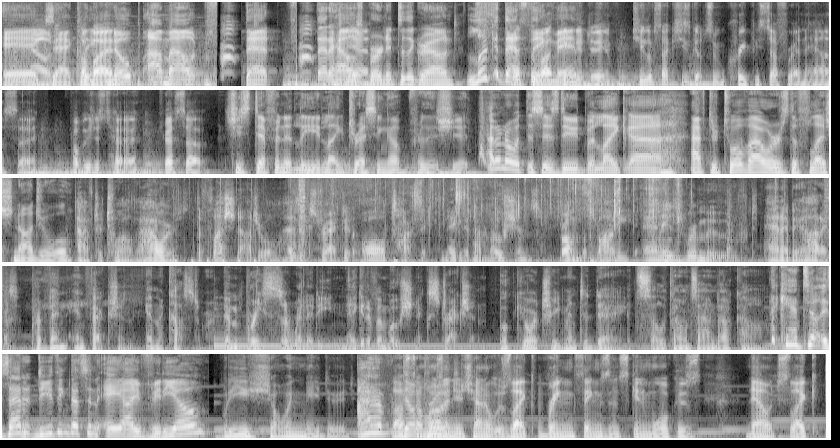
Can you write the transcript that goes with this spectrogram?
Exactly. Bye-bye. Nope, I'm out. F- that. F- that house. Yeah. Burn it to the ground. Look at that That's thing, the right man. thing to do. She looks like she's got some creepy stuff around the house, so probably just her dress up. She's definitely like dressing up for this shit. I don't know what this is, dude, but like uh after 12 hours the flesh nodule. After 12 hours, the flesh nodule has extracted all toxic negative emotions from the body and is removed. Antibiotics prevent infection in the customer. Embrace Serenity Negative Emotion Extraction. Book your treatment today at siliconesound.com. I can't tell. Is that do you think that's an AI video? What are you showing me, dude? I have Last no, time I was on your channel, it was like ring things and skinwalkers. Now it's like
